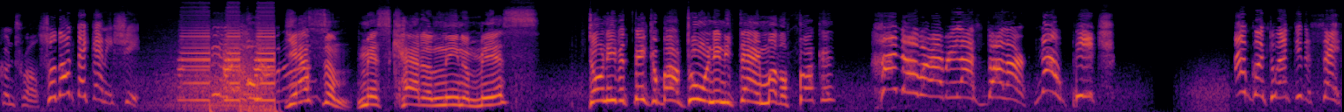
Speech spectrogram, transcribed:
control, so don't take any shit. Yes'm, um, Miss Catalina, miss. Don't even think about doing anything, motherfucker. Hand over every last dollar! Now, bitch! I'm going to empty the safe.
